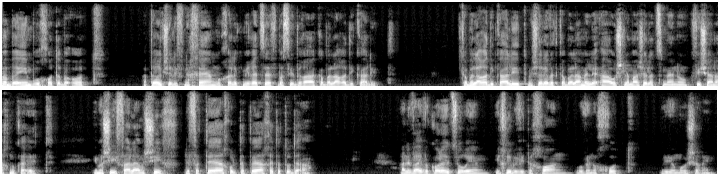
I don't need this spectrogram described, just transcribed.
הבאים, ברוכות הבאות. הפרק שלפניכם הוא חלק מרצף בסדרה קבלה רדיקלית. קבלה רדיקלית משלבת קבלה מלאה ושלמה של עצמנו, כפי שאנחנו כעת, עם השאיפה להמשיך, לפתח ולטפח את התודעה. הלוואי וכל היצורים יחיו בביטחון ובנוחות ויהיו מאושרים.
